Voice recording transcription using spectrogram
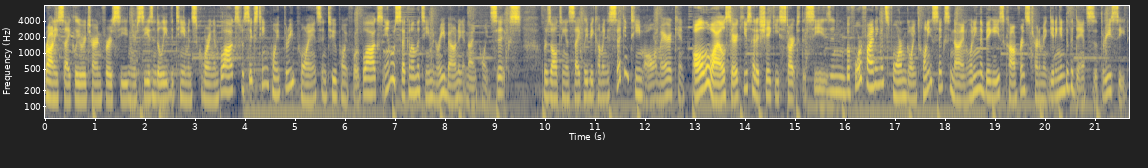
Rony Seikaly returned for his senior season to lead the team in scoring and blocks with 16.3 points and 2.4 blocks, and was second on the team in rebounding at 9.6 resulting in Seikaly becoming a second team All American. All the while, Syracuse had a shaky start to the season before finding its form, going 26 9, winning the Big East Conference tournament, getting into the dance as a 3 seed.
